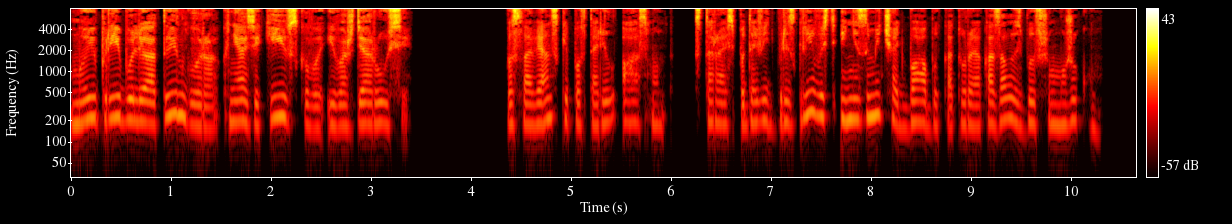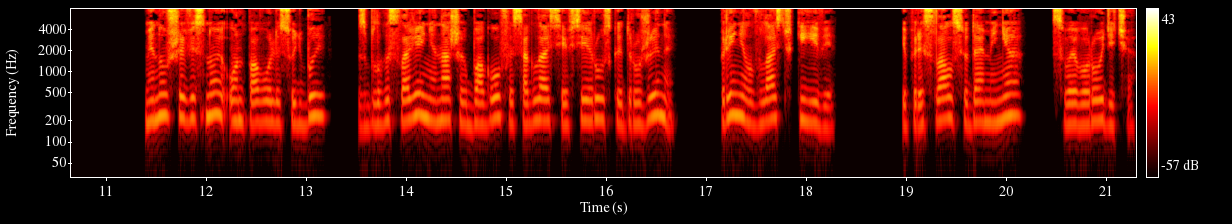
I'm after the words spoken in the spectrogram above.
Мы прибыли от Ингвара, князя Киевского и вождя Руси. По-славянски повторил Асмунд, стараясь подавить брезгливость и не замечать бабы, которая оказалась бывшим мужиком. Минувшей весной он по воле судьбы, с благословения наших богов и согласия всей русской дружины, принял власть в Киеве и прислал сюда меня, своего родича,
